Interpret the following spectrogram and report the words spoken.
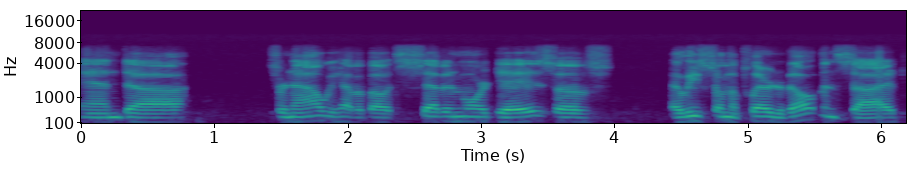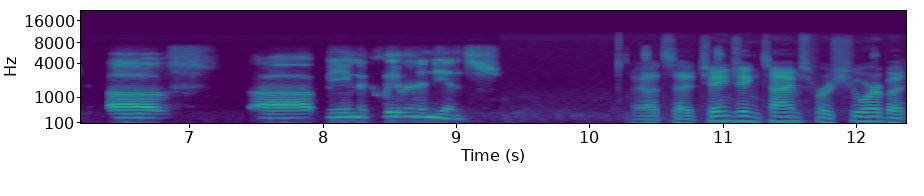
And uh, for now, we have about seven more days of at least on the player development side of uh, being the Cleveland Indians. Yeah, it's uh, changing times for sure, but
